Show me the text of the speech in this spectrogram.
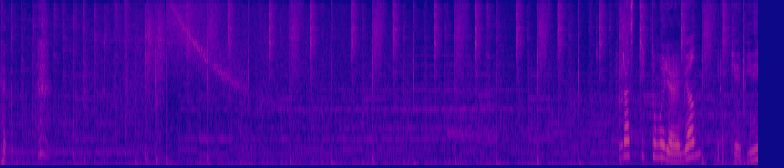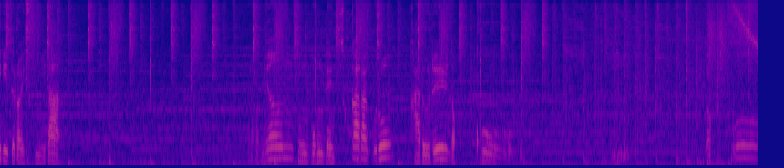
플라스틱 통을 열면 이렇게 비닐이 들어 있습니다. 그러면 동봉된 숟가락으로 가루를 넣고 음, 넣고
